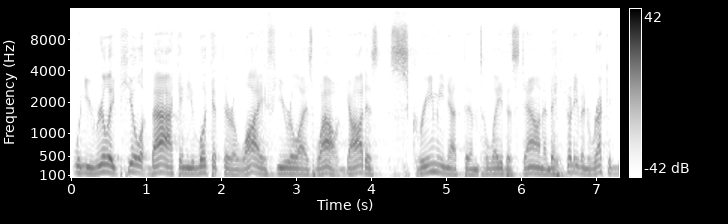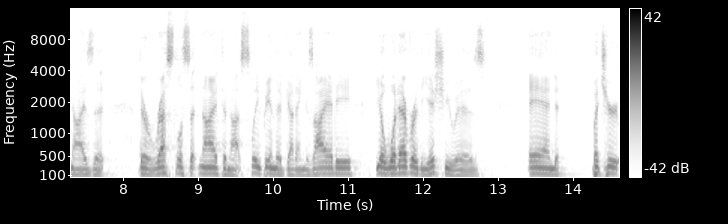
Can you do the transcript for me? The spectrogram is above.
when you really peel it back and you look at their life, you realize, wow, God is screaming at them to lay this down, and they don't even recognize it. They're restless at night, they're not sleeping, they've got anxiety, you know, whatever the issue is. And but you're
